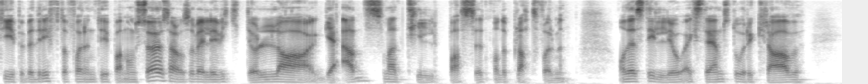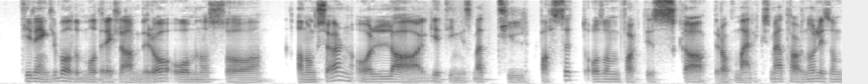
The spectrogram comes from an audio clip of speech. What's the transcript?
type bedrift og for en type annonsør så er det også veldig viktig å lage ads som er tilpasset måte, plattformen. Og det stiller jo ekstremt store krav til egentlig både både reklamebyrå og men også annonsøren å lage ting som er tilpasset, og som faktisk skaper oppmerksomhet. Har du noen liksom,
